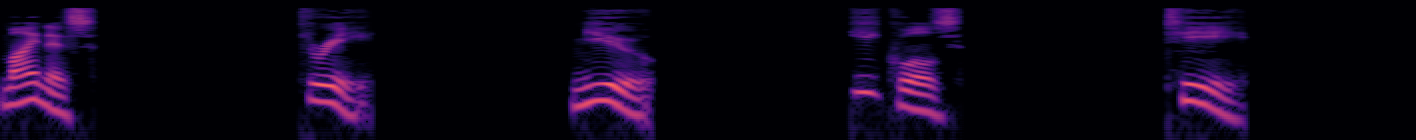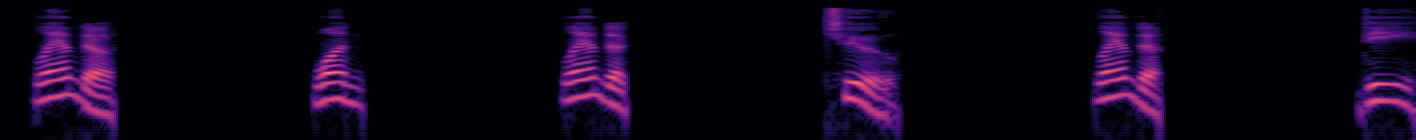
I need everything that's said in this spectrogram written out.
minus 3 mu equals t lambda 1 lambda 2 lambda d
